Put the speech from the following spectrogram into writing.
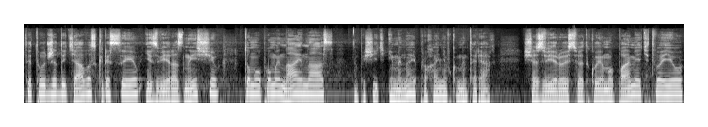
ти тут же дитя воскресив і звіра знищив, тому поминай нас. Напишіть імена і прохання в коментарях, що з вірою святкуємо пам'ять Твою,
